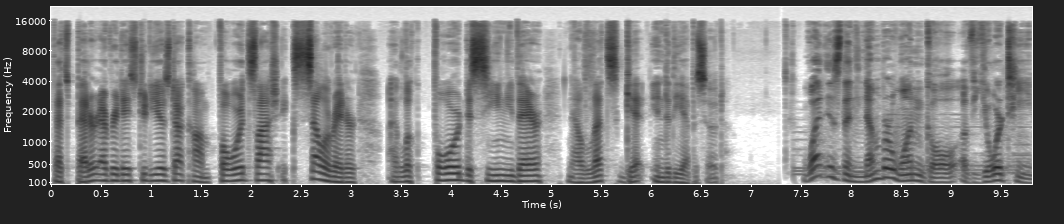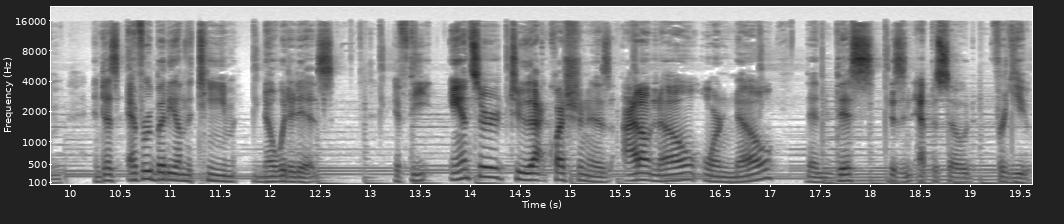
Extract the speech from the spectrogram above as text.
That's bettereverydaystudios.com forward slash accelerator. I look forward to seeing you there. Now let's get into the episode. What is the number one goal of your team, and does everybody on the team know what it is? If the answer to that question is I don't know or no, then this is an episode for you.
